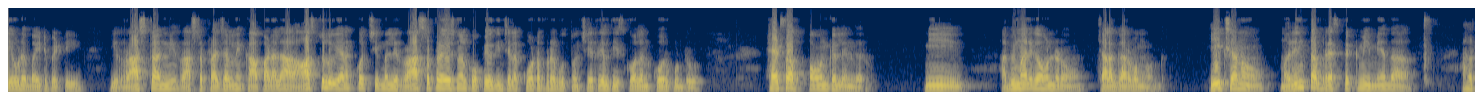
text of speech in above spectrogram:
దేవుడే బయటపెట్టి ఈ రాష్ట్రాన్ని రాష్ట్ర ప్రజల్ని కాపాడాలి. ఆ ఆస్తులు వెనక్కి వచ్చి మళ్ళీ రాష్ట్ర ప్రయోజనాలకు ఉపయోగించేలా కూట ప్రభుత్వం చర్యలు తీసుకోవాలని కోరుకుంటూ హెడ్స్ ఆఫ్ పవన్ కళ్యాణ్ గారు మీ అభిమానిగా ఉండడం చాలా గర్వంగా ఉంది. ఈ క్షణం మరింత రెస్పెక్ట్ మీ మీద అసలు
